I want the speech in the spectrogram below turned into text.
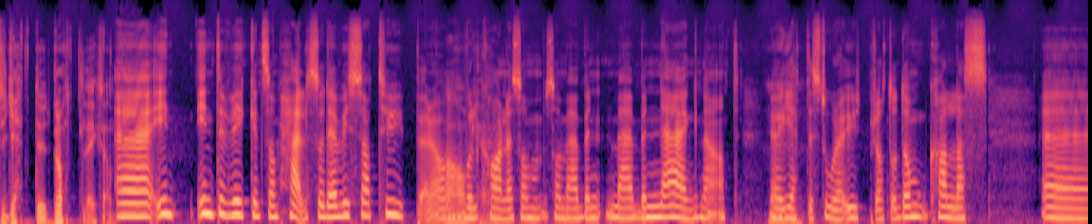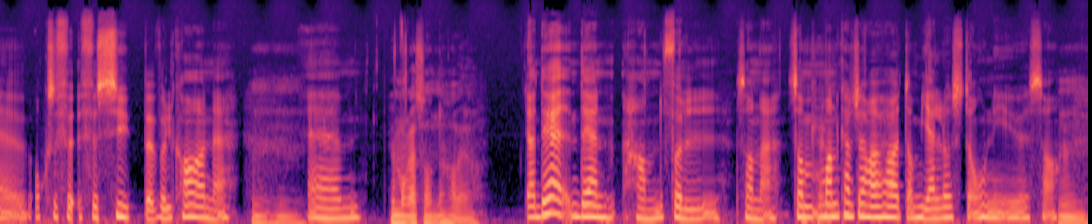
jätteutbrott liksom? Eh, in, inte vilket som helst, så det är vissa typer av Ah, okej. vulkaner som, som är, ben, är benägna att göra Mm. jättestora utbrott. Och de kallas eh, också för, för supervulkaner. Mhm. Ehm, Hur många sådana har vi då? Ja, det, det är en handfull sådana. Som Okej. Man kanske har hört om Yellowstone i USA. Mm.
